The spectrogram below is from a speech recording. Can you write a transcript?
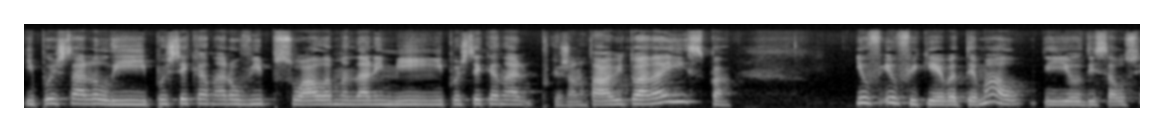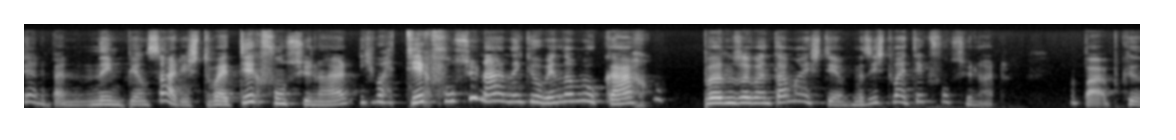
e depois estar ali, e depois ter que andar a ouvir pessoal a mandar em mim, e depois ter que andar, porque eu já não estava habituada a isso, pá. Eu, eu fiquei a bater mal e eu disse à Luciana: nem pensar, isto vai ter que funcionar e vai ter que funcionar, nem que eu venda o meu carro para nos aguentar mais tempo, mas isto vai ter que funcionar. Porque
